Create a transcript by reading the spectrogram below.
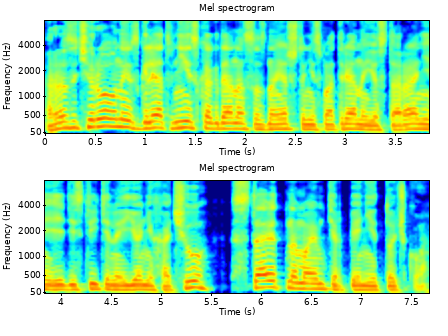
Разочарованный взгляд вниз, когда она осознает, что, несмотря на ее старания, я действительно ее не хочу, ставит на моем терпении точку.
